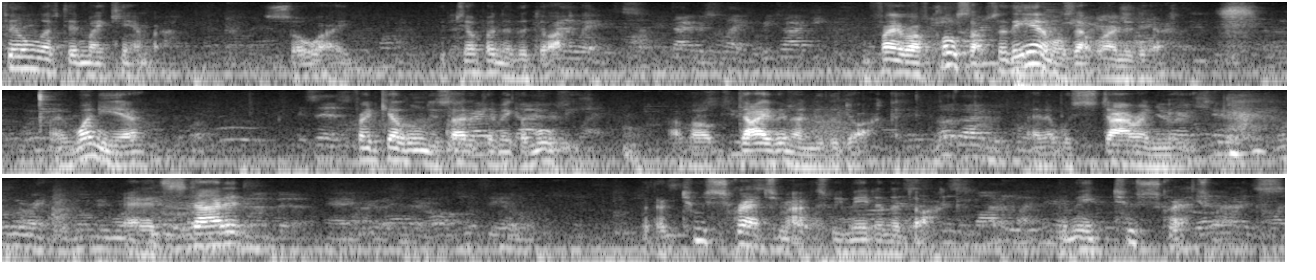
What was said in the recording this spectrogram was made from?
film left in my camera, so I would jump under the dock fire off close-ups of the animals that were under there. And one year, Fred Calhoun decided to make a movie about diving under the dock. And it was starring me. And it started with the two scratch marks we made in the dock. We made two scratch marks.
